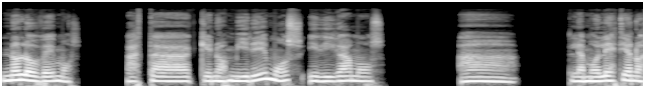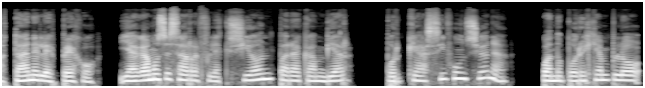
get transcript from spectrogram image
no lo vemos, hasta que nos miremos y digamos, ah, la molestia no está en el espejo, y hagamos esa reflexión para cambiar, porque así funciona. Cuando, por ejemplo,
